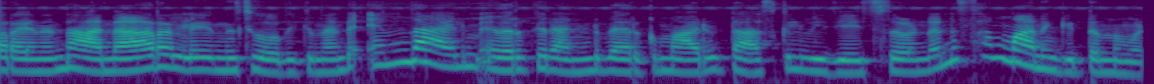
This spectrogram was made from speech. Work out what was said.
പറയുന്നുണ്ട് അനാറല്ലേ? എന്ന് ചോദിക്കുന്നുണ്ട്. എന്തായാലും ഇവർക്ക് രണ്ടുപേർക്കും ആ ഒരു ടാസ്കിൽ വിജയിച്ചതുകൊണ്ട് തന്നെ സമ്മാനം കിട്ടുന്നുമുണ്ട്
